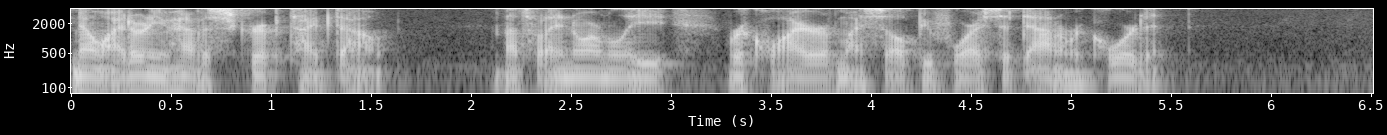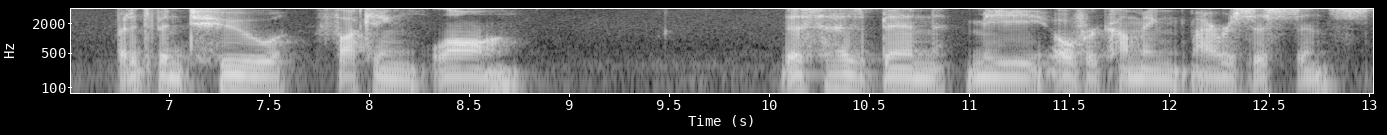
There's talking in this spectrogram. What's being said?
No, I don't even have a script typed out. That's what I normally require of myself before I sit down and record it. But it's been too fucking long. This has been me overcoming my resistance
